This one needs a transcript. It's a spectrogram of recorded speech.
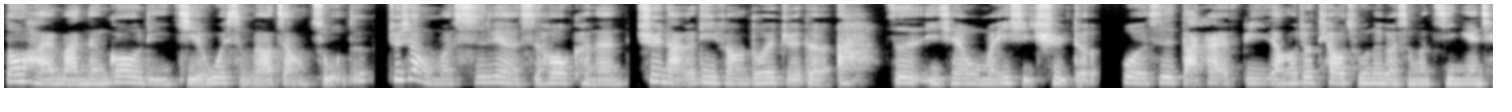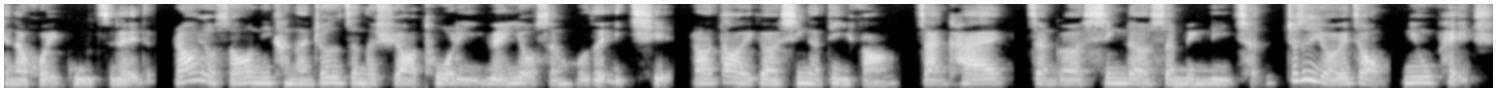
都还蛮能够理解为什么要这样做的。就像我们失恋的时候，可能去哪个地方都会觉得啊，这以前我们一起去的，或者是打开 FB，然后就跳出那个什么几年前的回顾之类的。然后有时候你可能就是真的需要脱离原有生活的一切，然后到一个新的地方展开。整个新的生命历程，就是有一种 new page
